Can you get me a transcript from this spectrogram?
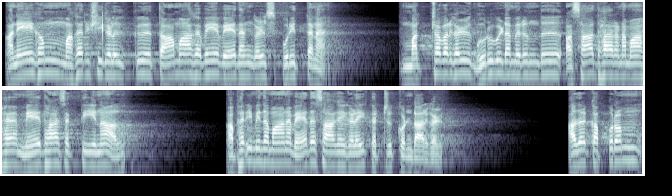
அநேகம் மகர்ஷிகளுக்கு தாமாகவே வேதங்கள் ஸ்புரித்தன. மற்றவர்கள் குருவிடமிருந்து அசாதாரணமாக மேதாசக்தியினால் அபரிமிதமான வேத சாகைகளை கற்றுக்கொண்டார்கள். அதற்கப்புறம்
